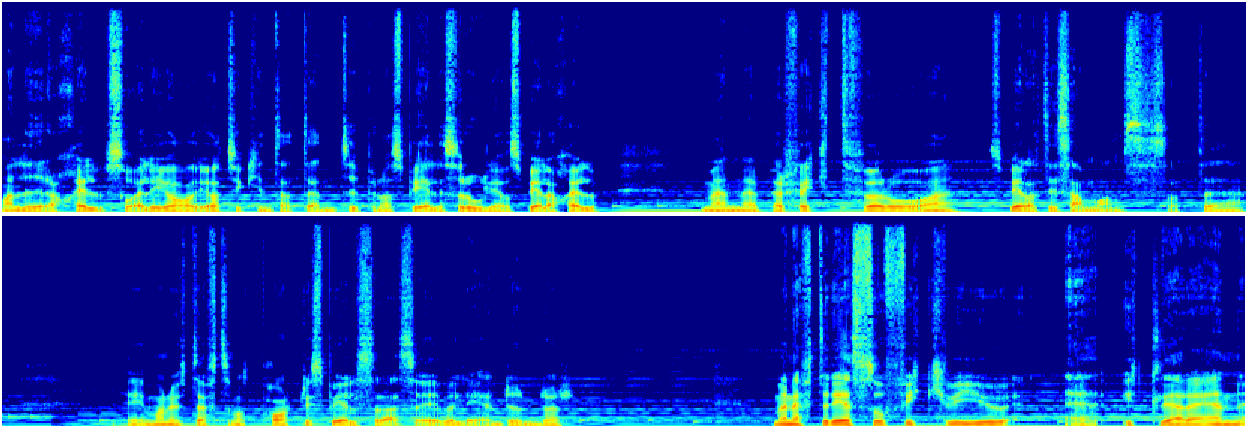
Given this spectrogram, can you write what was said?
man lirar själv så. Eller jag, jag tycker inte att den typen av spel är så roliga att spela själv. Men eh, perfekt för att eh, spela tillsammans. Så att, eh, är man ute efter något partyspel så, där, så är väl det en dunder. Men efter det så fick vi ju ytterligare en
